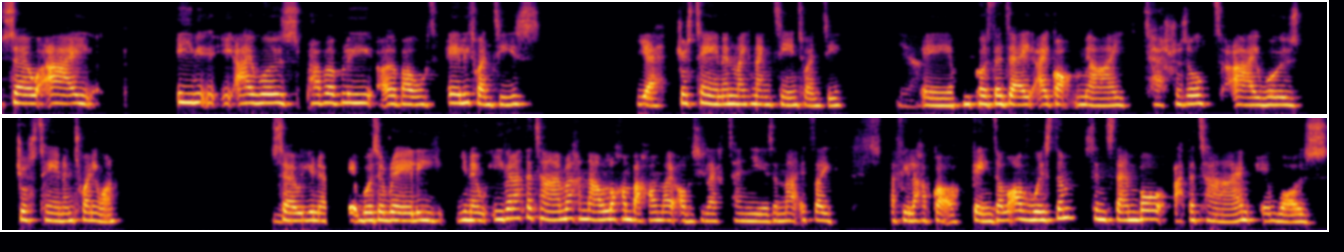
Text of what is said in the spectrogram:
So i i was probably about early 20s yeah just turning like 19 20 yeah. Um, because the day I got my test results, I was just turning 21. So, you know, it was a really, you know, even at the time, like now looking back on like obviously like 10 years and that, it's like I feel like I've got gained a lot of wisdom since then. But at the time it was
